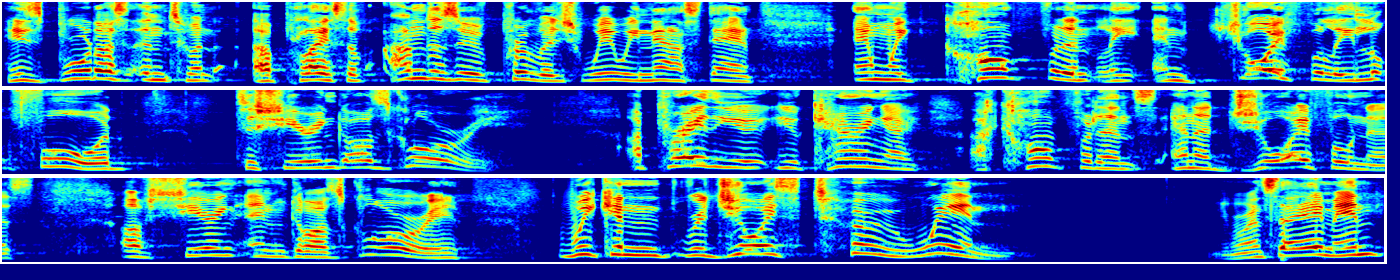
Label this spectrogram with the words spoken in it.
He's brought us into an, a place of undeserved privilege where we now stand and we confidently and joyfully look forward to sharing God's glory. I pray that you, are carrying a, a confidence and a joyfulness of sharing in God's glory. We can rejoice too when? Everyone say amen. amen.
